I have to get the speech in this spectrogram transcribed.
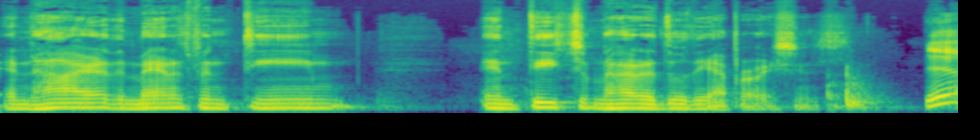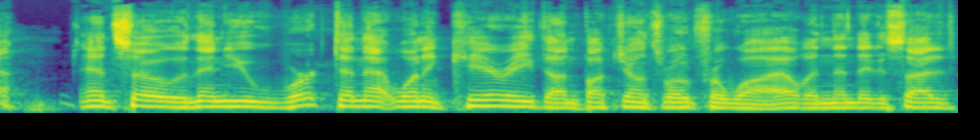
and hire the management team and teach them how to do the operations. yeah, and so then you worked in that one in Cary on Buck Jones Road for a while, and then they decided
